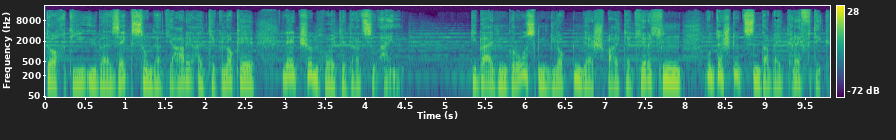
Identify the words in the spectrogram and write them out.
Doch die über 600 Jahre alte Glocke lädt schon heute dazu ein. Die beiden großen Glocken der Spalter Kirchen unterstützen dabei kräftig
